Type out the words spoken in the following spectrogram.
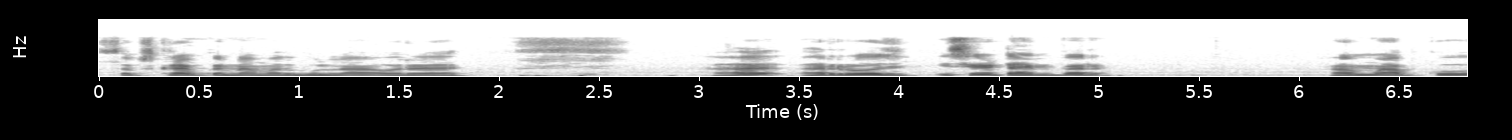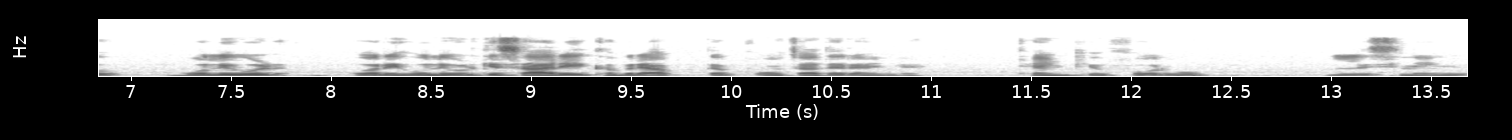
सब्सक्राइब करना मत भूलना और, हर हर रोज़ इसी टाइम पर हम आपको बॉलीवुड और हॉलीवुड की सारी खबरें आप तक पहुंचाते रहेंगे। थैंक यू फॉर लिसनिंग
